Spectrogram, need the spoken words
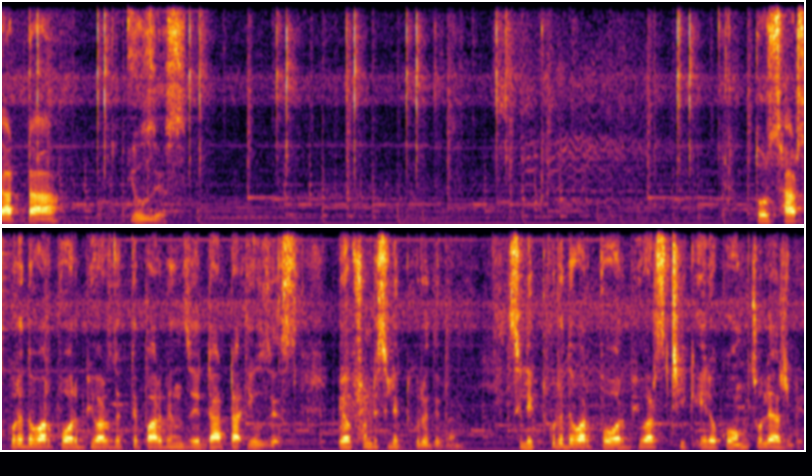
ডাটা ইউজেস। তো সার্চ করে দেওয়ার পর ভিউয়ার্স দেখতে পারবেন যে ডাটা ইউজেস এই অপশনটি সিলেক্ট করে দেবেন। সিলেক্ট করে দেওয়ার পর ভিউয়ার্স ঠিক এরকম চলে আসবে।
